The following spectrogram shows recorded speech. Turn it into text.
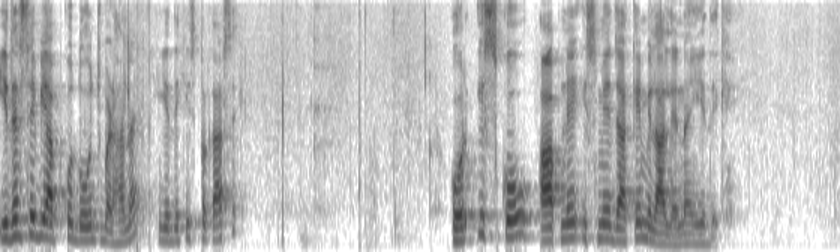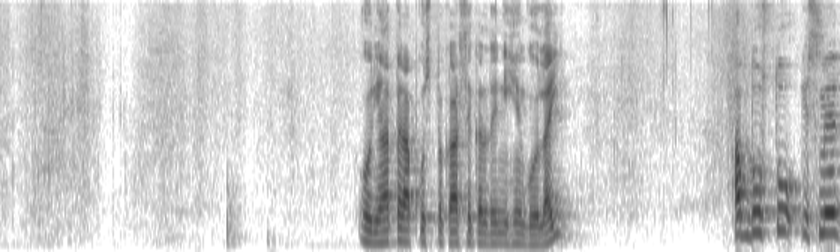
इधर से भी आपको दो इंच बढ़ाना है, ये देखिए इस प्रकार से। और इसको आपने इसमें जाके मिला लेना है, ये देखें। और यहाँ पर आपको इस प्रकार से कर देनी है गोलाई। अब दोस्तों, इसमें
